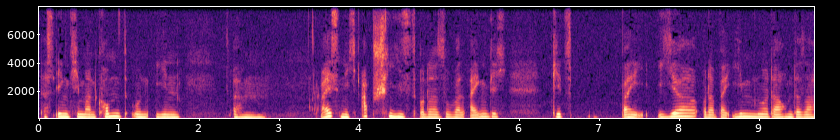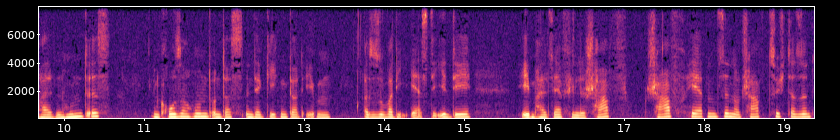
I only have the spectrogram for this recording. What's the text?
dass irgendjemand kommt und ihn, ähm, weiß nicht, abschießt oder so, weil eigentlich geht es bei ihr oder bei ihm nur darum, dass er halt ein Hund ist, ein großer Hund und dass in der Gegend dort eben, also so war die erste Idee, eben halt sehr viele Schaf, Schafherden sind und Schafzüchter sind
